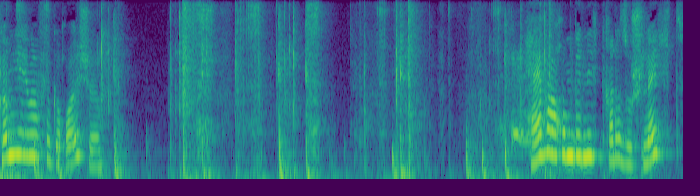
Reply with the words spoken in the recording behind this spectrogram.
kommen hier immer für Geräusche? Hä, warum bin ich gerade so schlecht?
